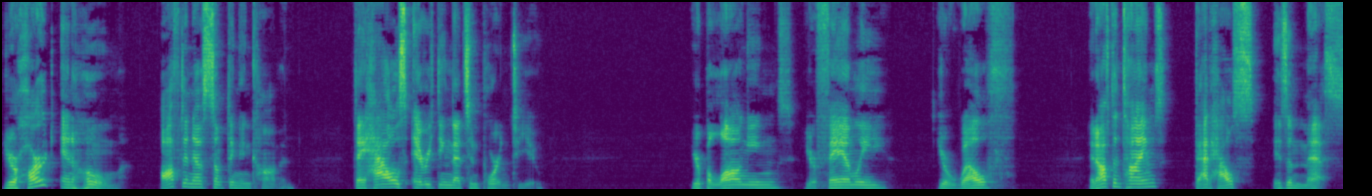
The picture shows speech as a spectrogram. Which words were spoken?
Your heart and home often have something in common. They house everything that's important to you. Your belongings, your family, your wealth. And oftentimes, that house is a mess.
